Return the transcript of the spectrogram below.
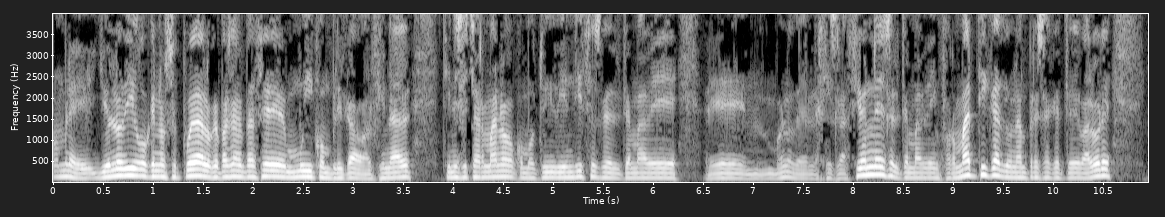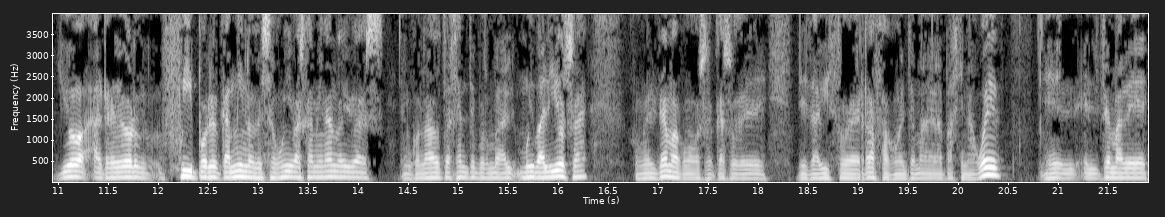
Hombre, yo no digo que no se pueda, lo que pasa me parece muy complicado. Al final tienes que echar mano, como tú bien dices, del tema de, eh, bueno, de legislaciones, el tema de informática, de una empresa que te valore. Yo alrededor fui por el camino de según ibas caminando, ibas encontrando gente pues, muy valiosa con el tema, como es el caso de, David de Rafa con el tema de la página web, el, tema de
